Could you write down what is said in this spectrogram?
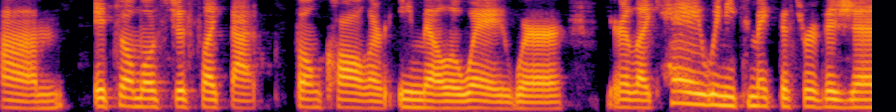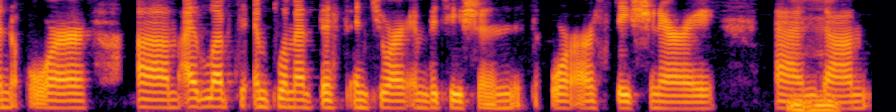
um, it's almost just like that phone call or email away where you're like, hey, we need to make this revision, or um, I'd love to implement this into our invitations or our stationery. And mm-hmm. um,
